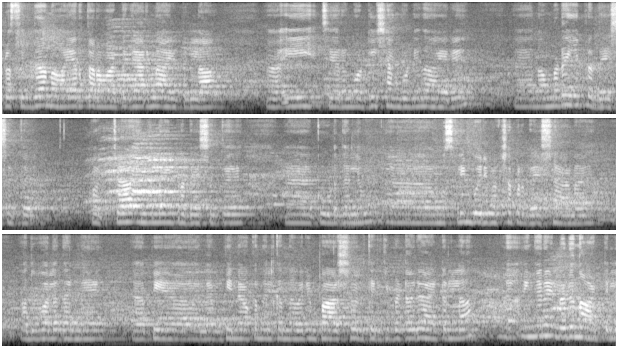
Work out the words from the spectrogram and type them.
പ്രസിദ്ധ നായർ തറവാട്ടുകാരനായിട്ടുള്ള ഈ ചേറുംകോട്ടിൽ ശങ്കുണ്ണി നായർ നമ്മുടെ ഈ പ്രദേശത്ത് കൊച്ച എന്നുള്ള ഈ പ്രദേശത്ത് കൂടുതലും മുസ്ലിം ഭൂരിപക്ഷ പ്രദേശമാണ് അതുപോലെ തന്നെ പിന്നോക്കം നിൽക്കുന്നവരും പാർശ്വവൽക്കരിക്കപ്പെട്ടവരുമായിട്ടുള്ള ഇങ്ങനെയുള്ളൊരു നാട്ടിൽ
